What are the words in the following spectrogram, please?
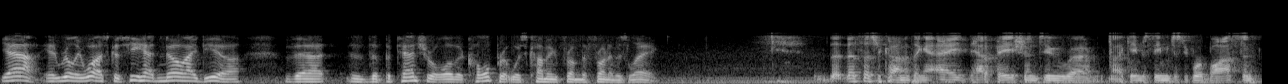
Yeah, it really was because he had no idea that the potential or the culprit was coming from the front of his leg. That's such a common thing. I had a patient who uh, came to see me just before Boston,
